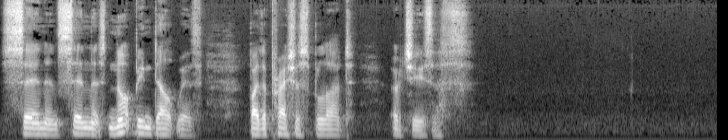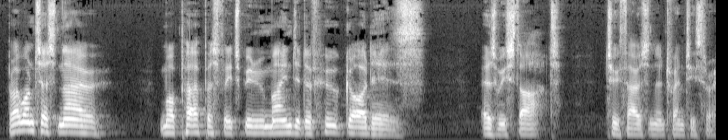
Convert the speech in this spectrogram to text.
sin and sin that's not been dealt with by the precious blood of Jesus. But I want us now more purposefully to be reminded of who God is as we start 2023.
